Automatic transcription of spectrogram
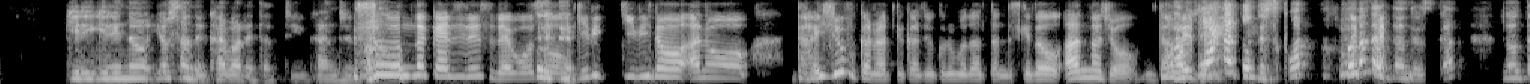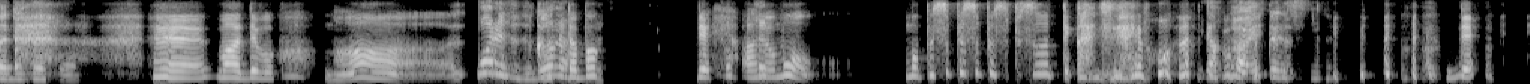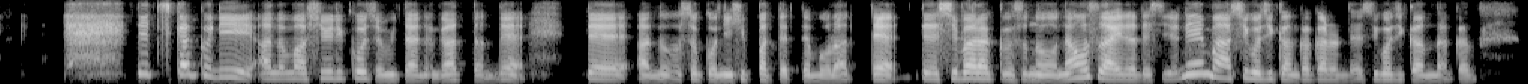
ギリギリの予算で買われたっていう感じの。そんな感じですね。もうそう、ギリギリの、あの、大丈夫かなっていう感じの車だったんですけど、案の定、ダメで。不安だったんですか？不安だったんですか？乗った時点で。ええまあでも、まあ、壊れててどうなったで、あの、もう、もうプスプスプスプスって感じで、もうなんか、やばいですね。で、で、近くに、あの、まあ、修理工場みたいのがあったんで、で、あの、そこに引っ張ってってもらって、で、しばらくその直す間ですよね。まあ、4、5時間かかるんで、4、5時間なんか、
